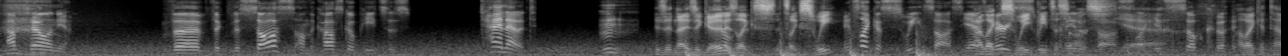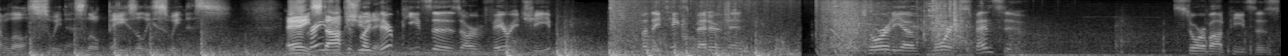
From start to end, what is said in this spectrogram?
I'm telling you. The, the the sauce on the Costco pizzas, 10 out of 10. Mm. Is it nice? Is it good? So Is it like it's like sweet? It's like a sweet sauce. Yeah, I like very sweet pizza sauce. Like Yeah. it's so good. I like it to have a little sweetness, a little basil-y sweetness. It's Hey, stop shooting! Like, their pizzas are very cheap, but they taste better than the majority of more expensive store-bought pizzas.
